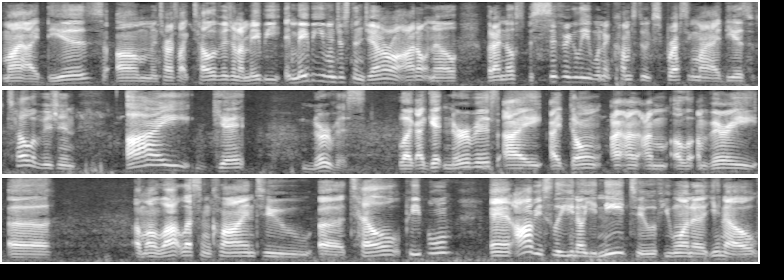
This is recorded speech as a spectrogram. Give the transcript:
my ideas um, in terms of like television or maybe maybe even just in general I don't know. But I know specifically when it comes to expressing my ideas of television I get nervous. Like I get nervous. I I don't I, I'm I'm very uh I'm a lot less inclined to uh, tell people and obviously, you know, you need to if you want to, you know,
